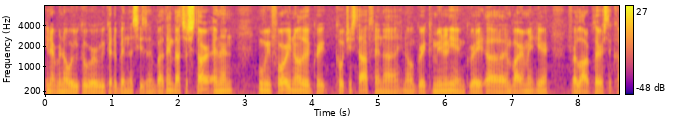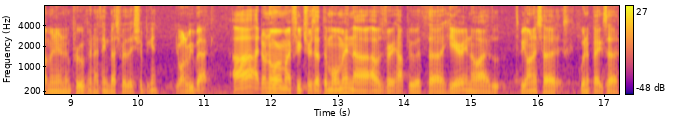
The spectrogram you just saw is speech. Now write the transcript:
you never know where we could where we could have been this season. But I think that's a start. And then moving forward, you know, the great coaching staff and uh, you know, great community and great uh, environment here for a lot of players to come in and improve. And I think that's where they should begin. You want to be back? Uh, I don't know where my future is at the moment. Uh, I was very happy with uh, here. You know, I, to be honest, uh, Winnipeg's a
